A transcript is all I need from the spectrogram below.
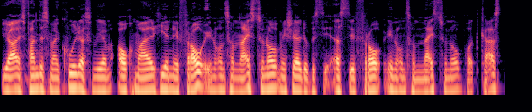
Ja, ich fand es mal cool, dass wir auch mal hier eine Frau in unserem Nice to Know, Michelle, du bist die erste Frau in unserem Nice to Know Podcast.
